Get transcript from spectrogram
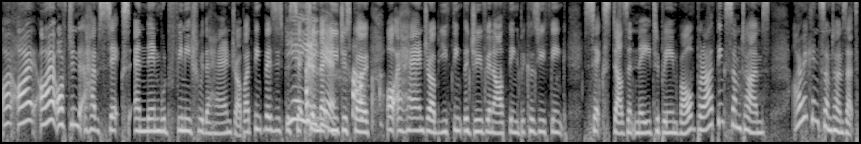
I, I, I often have sex and then would finish with a hand job. I think there's this Yeah, yeah, perception yeah. that you just go, oh, a hand job. You think the juvenile thing because you think sex doesn't need to be involved. But I think sometimes, I reckon sometimes that's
